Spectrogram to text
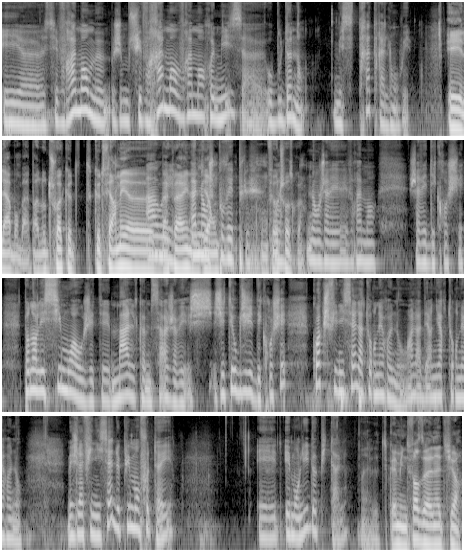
Et euh, c'est vraiment, me, je me suis vraiment, vraiment remise euh, au bout d'un an. Mais c'est très, très long, oui. Et là, bon, bah, pas d'autre choix que de, que de fermer euh, ah. Backline et Ah de non, dire, je on- pouvais plus. on fait autre chose, quoi. Non, j'avais vraiment, j'avais décroché. Pendant les six mois où j'étais mal comme ça, j'avais, j'étais obligée de décrocher. Quoique je finissais la tournée Renault, hein, la dernière tournée Renault. Mais je la finissais depuis mon fauteuil et, et mon lit d'hôpital. Ouais, vous êtes quand même une force de la nature.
